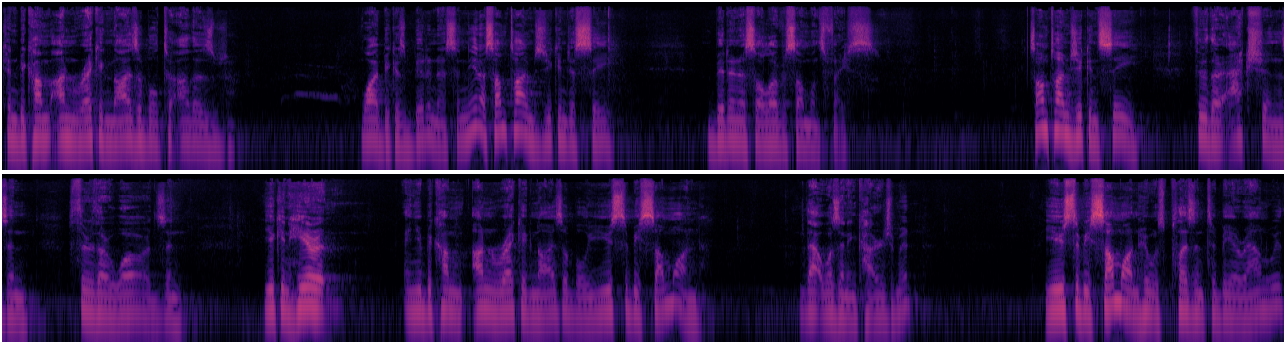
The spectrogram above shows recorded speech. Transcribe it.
can become unrecognizable to others. Why? Because bitterness. And you know, sometimes you can just see bitterness all over someone's face. Sometimes you can see through their actions and through their words, and you can hear it and you become unrecognizable. You used to be someone that was an encouragement. You used to be someone who was pleasant to be around with.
